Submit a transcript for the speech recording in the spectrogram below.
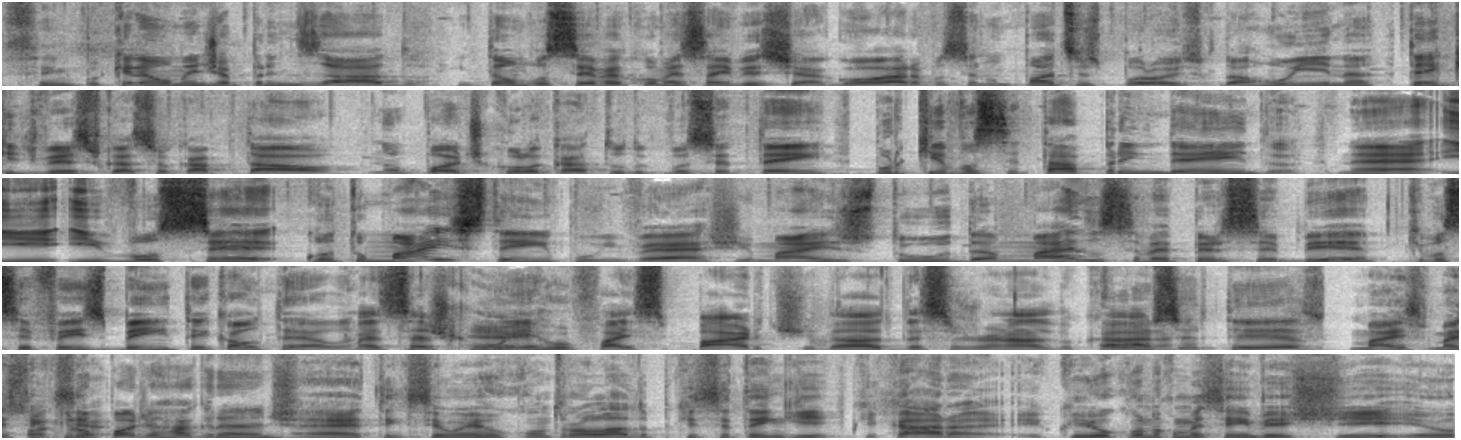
Sim. Porque ele é um momento de aprendizado. Então você vai começar a investir agora, você não pode se expor ao risco da ruína, tem que diversificar seu capital, não pode colocar tudo que você tem, porque você tá aprendendo, né? E, e você, quanto mais tempo investe, mais estuda, mais você vai perceber que você fez bem em ter cautela. Mas você acha que o É. erro faz parte da- dessa jornada do cara? Com certeza. Mas, mas Só tem que não ser- pode errar grande. É, tem que ser um erro controlado, porque você tem que. Porque, cara, eu quando comecei a investir, eu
